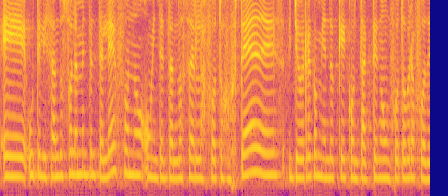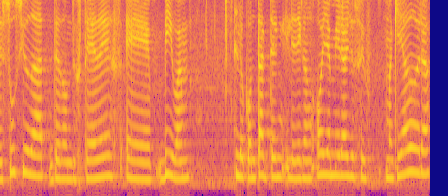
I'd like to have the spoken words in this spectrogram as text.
eh, utilizando solamente el teléfono o intentando hacer las fotos ustedes. Yo recomiendo que contacten a un fotógrafo de su ciudad, de donde ustedes eh, vivan lo contacten y le digan, oye, mira, yo soy maquilladora,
